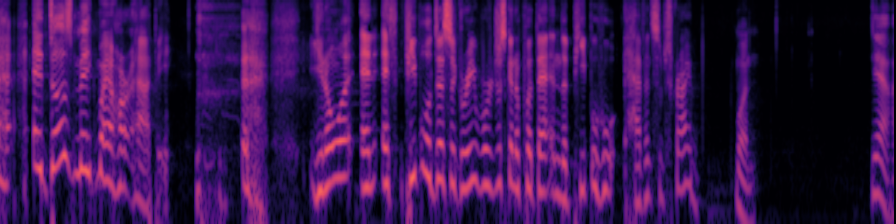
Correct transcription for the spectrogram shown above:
It does make my heart happy. you know what? And if people disagree, we're just going to put that in the people who haven't subscribed one. Yeah.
